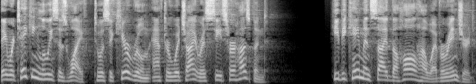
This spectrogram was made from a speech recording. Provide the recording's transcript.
They were taking Luis's wife to a secure room after which Iris sees her husband. He became inside the hall however injured.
